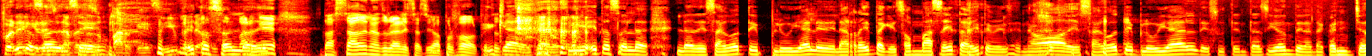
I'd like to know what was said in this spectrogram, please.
por ahí que son, es una plaza, es un parque, sí, pero estos son un parque de... basado en naturaleza, va, por favor. Claro, claro, sí, estos son los, los desagotes pluviales de la reta que son macetas, ¿viste? Me dicen, no, desagote pluvial de sustentación de la concha.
